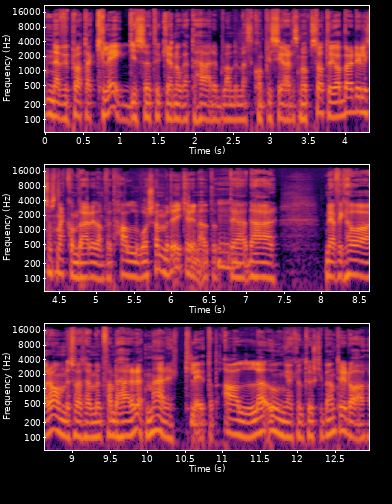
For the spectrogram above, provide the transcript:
när vi pratar klägg så tycker jag nog att det här är bland det mest komplicerade som uppstått. Och jag började liksom snacka om det här redan för ett halvår sedan med dig Carina. Att Mm. det, det här när jag fick höra om det så var jag så här, men fan det här är rätt märkligt att alla unga kulturskribenter idag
